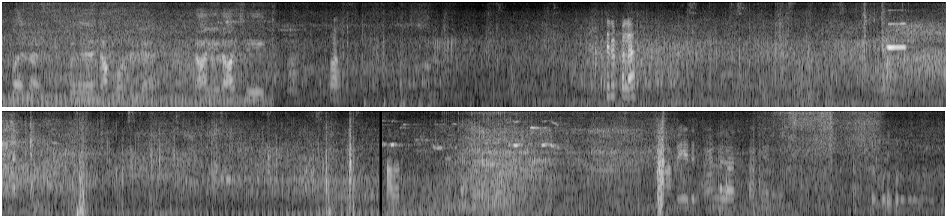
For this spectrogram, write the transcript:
இப்போ இல்லை. இப்போ நான் போகிறதில்ல நான் ஏதாச்சும் வாங்க திருப்பல? அப்படியே எடு ஆன்ல தான் இருக்கு அப்படியே எடுங்க கொடு கொடு கொடு கொடு கொடு.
